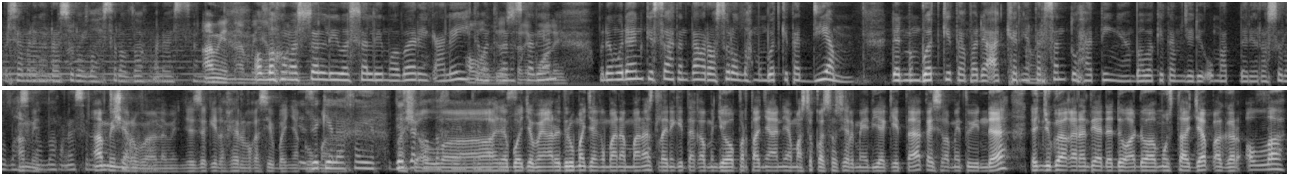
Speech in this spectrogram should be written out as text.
bersama dengan Rasulullah Sallallahu Alaihi Wasallam. Amin, amin. ya Allahumma salli wa sallim wa barik alaihi teman-teman sekalian. alaihi. Mudah-mudahan kisah tentang Rasulullah membuat kita diam dan membuat kita pada akhirnya tersentuh hatinya bahwa kita menjadi umat dari Rasulullah Amin. sallallahu alaihi wasallam. Amin ya Rabbal. Alamin. Jazakillah khair, makasih banyak. Jazakillah khair. Masya Jazakallah khair. Allah, ya buat jemaah yang ada di rumah jangan ke mana-mana. Setelah ini kita akan menjawab pertanyaan yang masuk ke sosial media kita, ke Islam itu indah. Dan juga akan nanti ada doa-doa mustajab agar Allah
